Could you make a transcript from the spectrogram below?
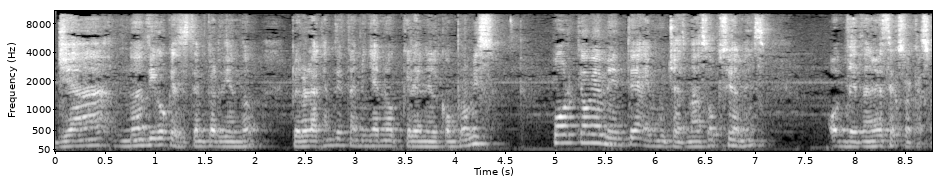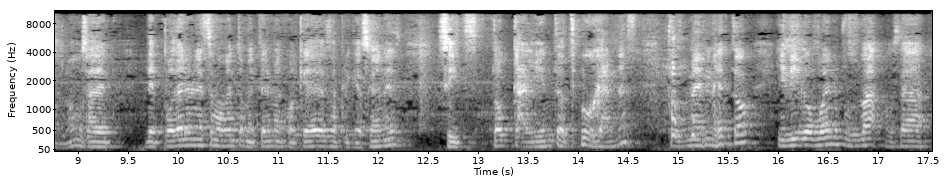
ya no digo que se estén perdiendo, pero la gente también ya no cree en el compromiso, porque obviamente hay muchas más opciones de tener sexo casual, ¿no? O sea, de, poder en este momento meterme a cualquiera de esas aplicaciones, si estoy caliente o tengo ganas, pues me meto y digo, bueno, pues va, o sea,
